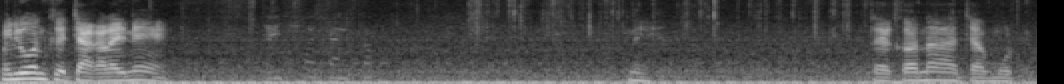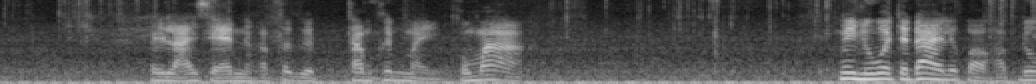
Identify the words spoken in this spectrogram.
ไม่รู้มันเกิดจากอะไรแน่นี่ แต่ก็น่าจะหมดไปหลายแสนนะครับ ถ้าเกิดทำขึ้นใหม่ผมว่า ไม่รู้ว่าจะได้หรือเปล่าครับ ดู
